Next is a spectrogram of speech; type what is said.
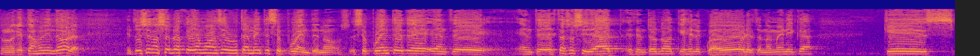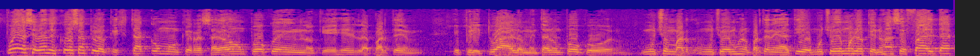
con lo que estamos viendo ahora. Entonces nosotros queríamos hacer justamente ese puente, ¿no? Ese puente entre, entre, entre esta sociedad, este entorno que es el Ecuador, Latinoamérica, que puede hacer grandes cosas, pero que está como que rezagado un poco en lo que es la parte espiritual o mental un poco. Mucho, mucho vemos la parte negativa, mucho vemos lo que nos hace falta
